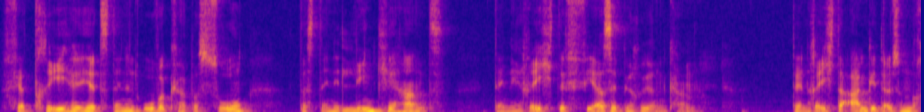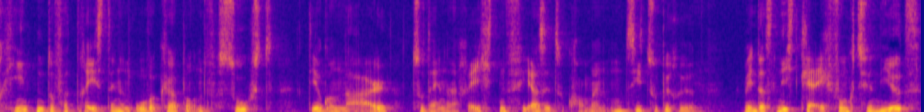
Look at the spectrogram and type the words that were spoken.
Verdrehe jetzt deinen Oberkörper so, dass deine linke Hand deine rechte Ferse berühren kann. Dein rechter Arm geht also nach hinten, du verdrehst deinen Oberkörper und versuchst diagonal zu deiner rechten Ferse zu kommen und sie zu berühren. Wenn das nicht gleich funktioniert,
